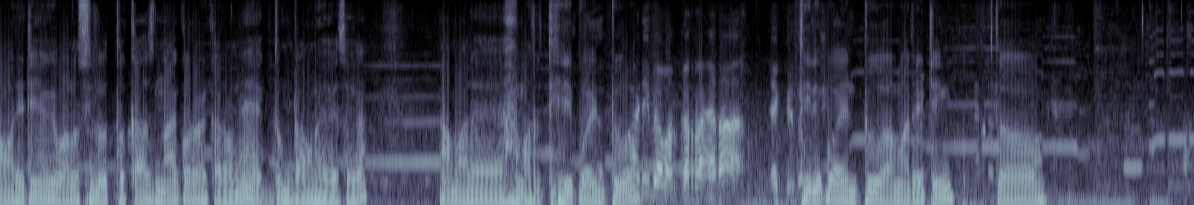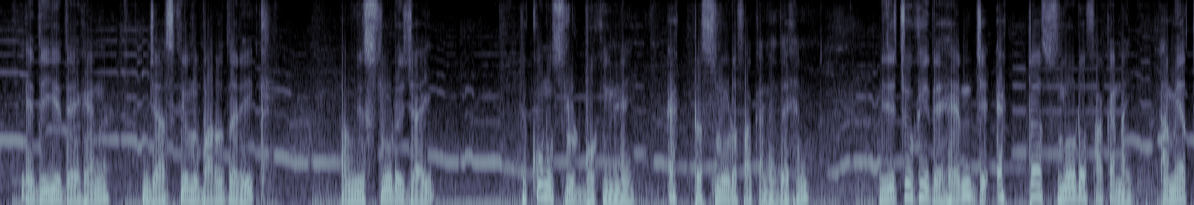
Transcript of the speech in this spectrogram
আমার রেটিং আগে ভালো ছিল তো কাজ না করার কারণে একদম ডাউন হয়ে গেছে গা। আমার আমার three point two three point two আমার রেটিং তো এদিকে দেখেন যে আজকে হলো বারো তারিখ আমি যে স্লোটে যাই কোনো স্লোট বুকিং নেই একটা স্লোডও ফাঁকা নেই দেখেন। নিজের চোখে দেখেন যে একটা স্লোডও ফাঁকা নাই। আমি এত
